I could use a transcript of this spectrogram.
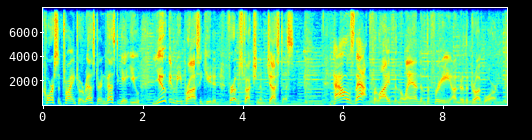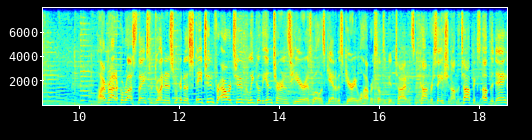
course of trying to arrest or investigate you, you can be prosecuted for obstruction of justice. How's that for life in the land of the free under the drug war? I'm Radical Russ. Thanks for joining us. We're going to stay tuned for hour two. Kaliko the interns here, as well as Cannabis Carry. We'll have ourselves a good time and some conversation on the topics of the day.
